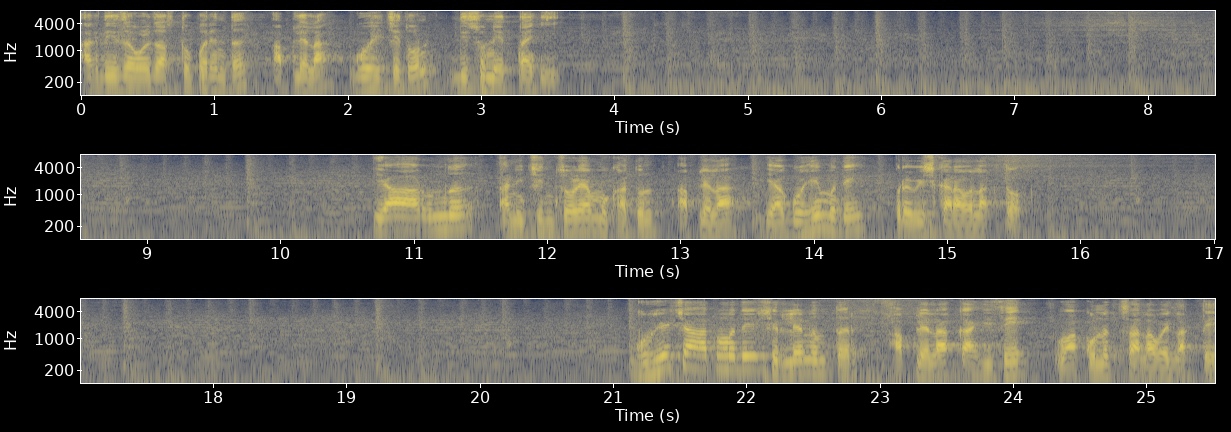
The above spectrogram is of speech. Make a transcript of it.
अगदी जवळ जास्तोपर्यंत आपल्याला गुहेचे तोंड दिसून येत नाही. या अरुंद आणि चिंचोळ्या मुखातून आपल्याला या गुहेमध्ये प्रवेश करावा लागतो. गुहेच्या आतमध्ये शिरल्यानंतर आपल्याला काहीसे वाकूनच चालावे लागते.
